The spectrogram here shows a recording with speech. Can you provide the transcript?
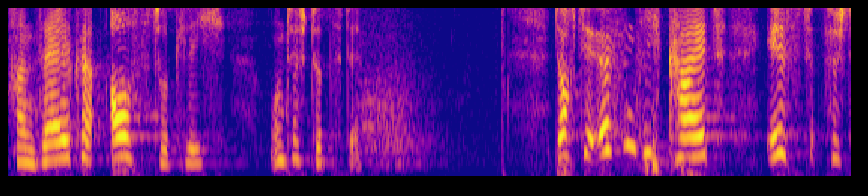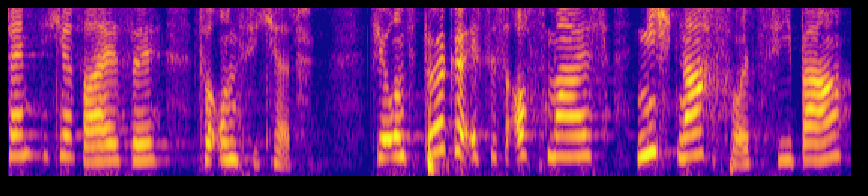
Hanselke, ausdrücklich unterstützte. Doch die Öffentlichkeit ist verständlicherweise verunsichert. Für uns Bürger ist es oftmals nicht nachvollziehbar,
